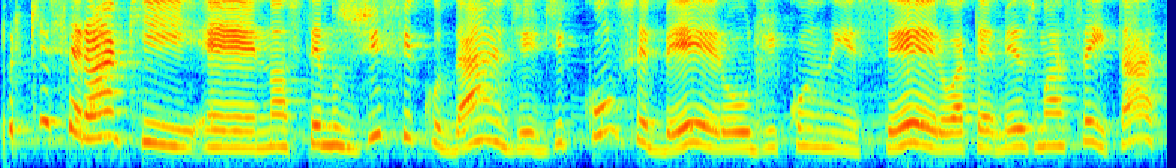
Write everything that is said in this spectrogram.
Por que será que é, nós temos dificuldade de conceber ou de conhecer ou até mesmo aceitar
